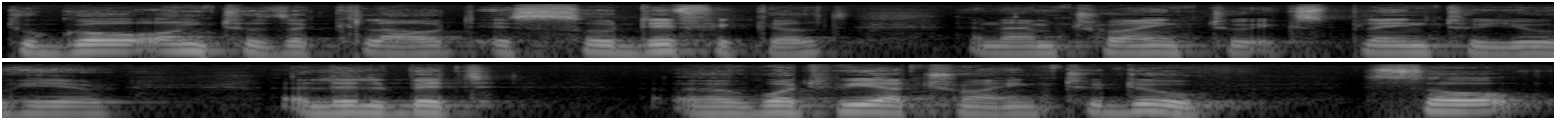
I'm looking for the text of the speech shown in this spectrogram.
to go onto the cloud is so difficult. And I'm trying to explain to you here a little bit uh, what we are trying to do. So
